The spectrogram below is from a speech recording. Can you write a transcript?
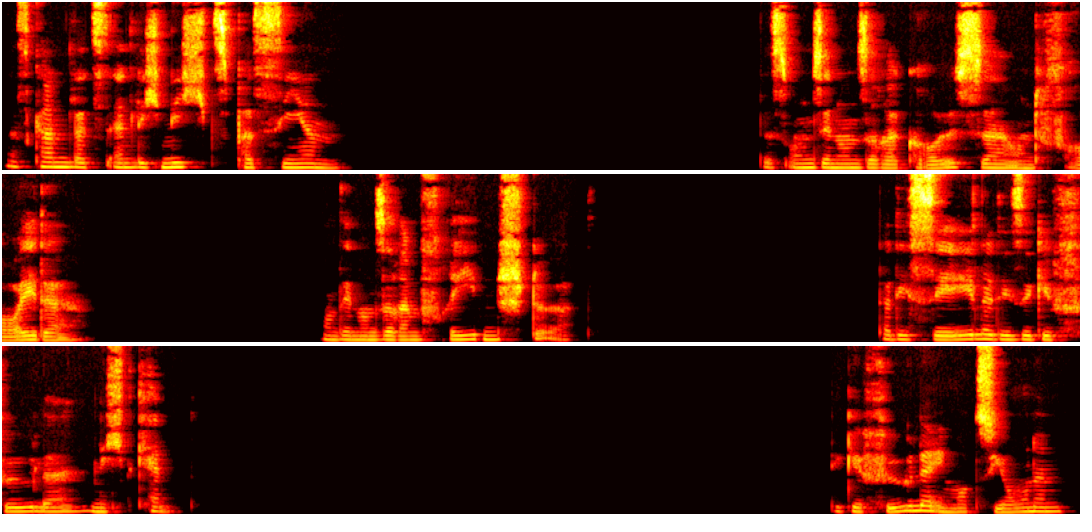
Es kann letztendlich nichts passieren, das uns in unserer Größe und Freude und in unserem Frieden stört da die Seele diese Gefühle nicht kennt. Die Gefühle, Emotionen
